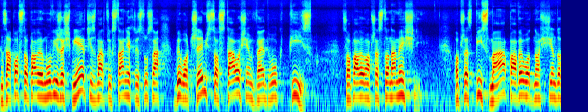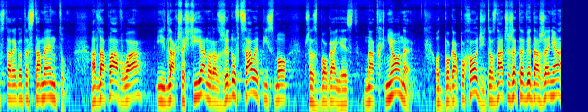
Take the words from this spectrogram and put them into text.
Więc apostoł Paweł mówi, że śmierć i zmartwychwstanie Chrystusa było czymś, co stało się według Pism. Co Paweł ma przez to na myśli? Poprzez Pisma Paweł odnosi się do Starego Testamentu a dla Pawła i dla chrześcijan oraz Żydów całe pismo przez Boga jest natchnione. Od Boga pochodzi. To znaczy, że te wydarzenia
